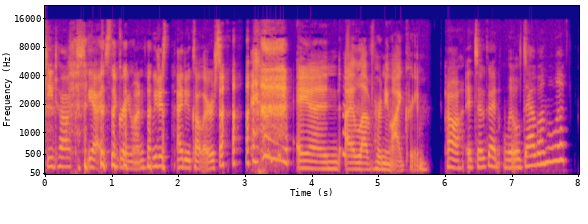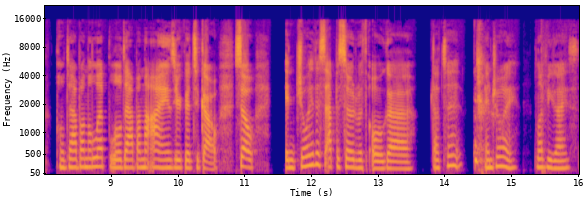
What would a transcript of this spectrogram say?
detox. Yeah, it's the green one. We just I do colors. and I love her new eye cream. Oh, it's so good. A little dab on the lip. little dab on the lip, little dab on the eyes, you're good to go. So enjoy this episode with Olga. That's it. Enjoy. Love you guys.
